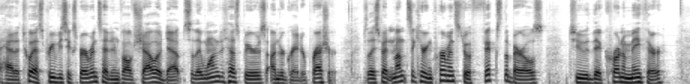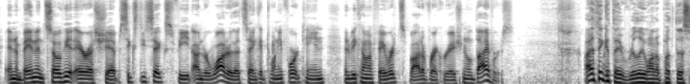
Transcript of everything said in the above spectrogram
had a twist. Previous experiments had involved shallow depths, so they wanted to test beers under greater pressure. So they spent months securing permits to affix the barrels to the Chronometer, an abandoned Soviet era ship 66 feet underwater that sank in 2014 and become a favorite spot of recreational divers. I think if they really want to put this,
